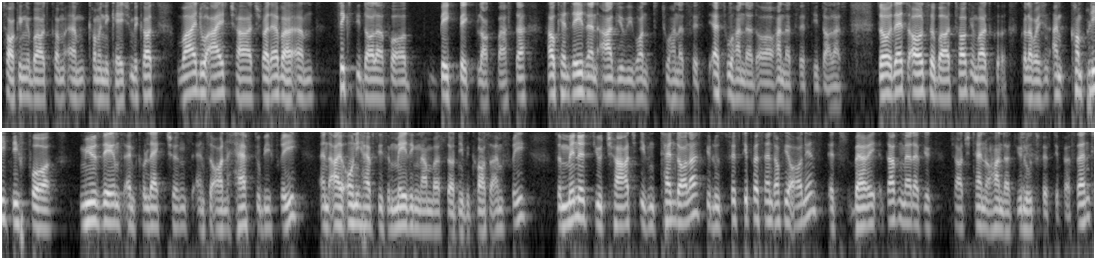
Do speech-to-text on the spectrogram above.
talking about com um, communication because why do I charge whatever um, sixty dollar for a big big blockbuster? How can they then argue we want 250, uh, 200 or 150 dollars? So that's also about talking about co collaboration. I'm completely for museums and collections and so on have to be free and I only have these amazing numbers, certainly because I'm free. The minute you charge even $10, you lose 50% of your audience. It's very, it doesn't matter if you charge 10 or 100, you lose 50%.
